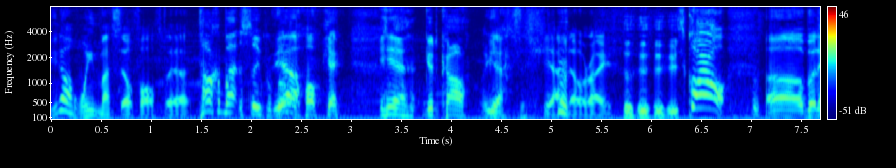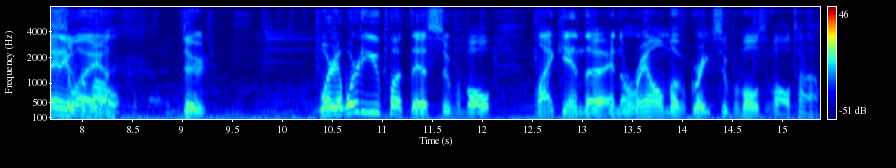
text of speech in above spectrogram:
you know, I weaned myself off that. Talk about the Super Bowl. Yeah, okay. Yeah, good call. Yeah, yeah, I know, right? Squirrel! Uh, but anyway, uh, Bowl. dude, where, where do you put this Super Bowl like in the in the realm of great Super Bowls of all time?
